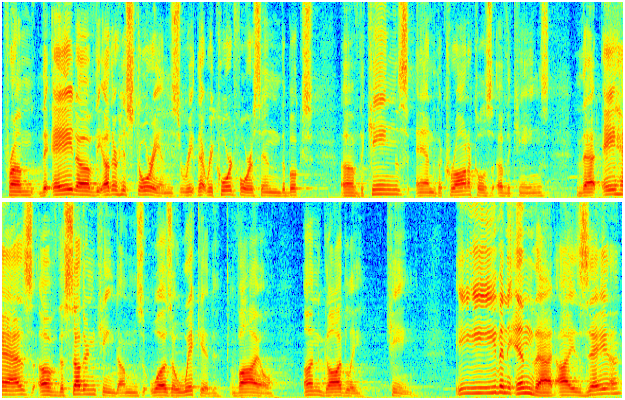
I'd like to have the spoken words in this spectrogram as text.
from the aid of the other historians re- that record for us in the books of the Kings and the Chronicles of the Kings that Ahaz of the southern kingdoms was a wicked, vile, ungodly king. Even in that, Isaiah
